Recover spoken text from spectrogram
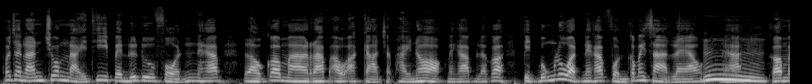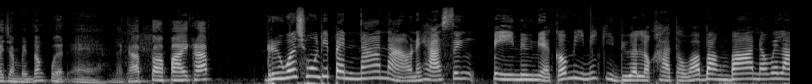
เพราะฉะนั้นช่วงไหนที่เป็นฤดูฝนนะครับ เราก็มารับเอาอากาศจากภายนอกนะครับ แล้วก็ปิดบุ้งลวดนะครับ ฝนก็ไม่สาดแล้วนะฮะอืมก็ไม่จำเป็นต้องเปิดแอร์นะครับต่อไปครับหรือว่าช่วงที่เป็นหน้าหนาวนะคะ ซึ่งปีหนึ่งเนี่ยก็มีไม่กี่เดือนหรอกค่ะ แต่ว่าบางบ้านนะเวลา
